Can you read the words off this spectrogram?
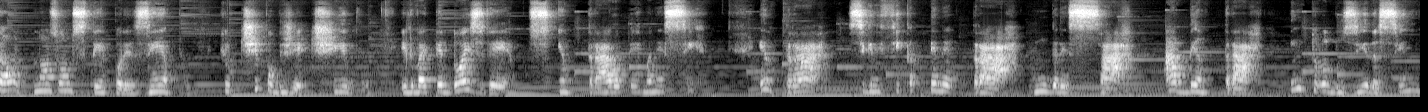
Então, nós vamos ter, por exemplo, que o tipo objetivo ele vai ter dois verbos, entrar ou permanecer. Entrar significa penetrar, ingressar, adentrar, introduzir assim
